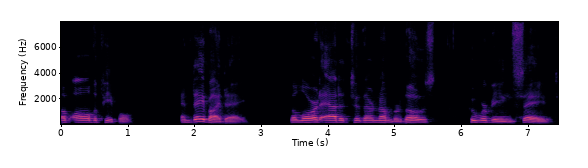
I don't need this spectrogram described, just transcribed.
of all the people. And day by day, the Lord added to their number those who were being saved.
